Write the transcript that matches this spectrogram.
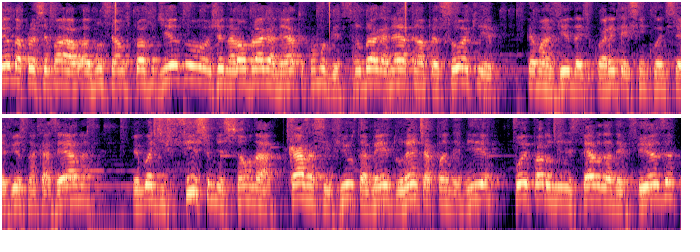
pretendo aproximar, anunciar nos próximos dias o general Braga Neto como vice. O Braga Neto é uma pessoa que tem uma vida de 45 anos de serviço na caserna, pegou a difícil missão na Casa Civil também durante a pandemia, foi para o Ministério da Defesa,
